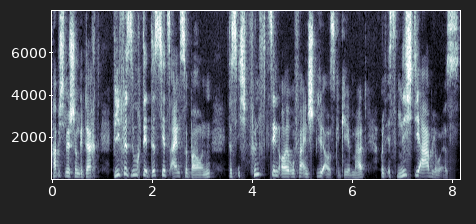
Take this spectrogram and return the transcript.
habe ich mir schon gedacht, wie versucht ihr das jetzt einzubauen, dass ich 15 Euro für ein Spiel ausgegeben hat und es nicht Diablo ist?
